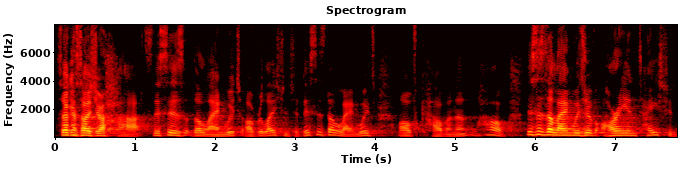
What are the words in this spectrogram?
Circumcise your hearts. This is the language of relationship. This is the language of covenant love. This is the language of orientation.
